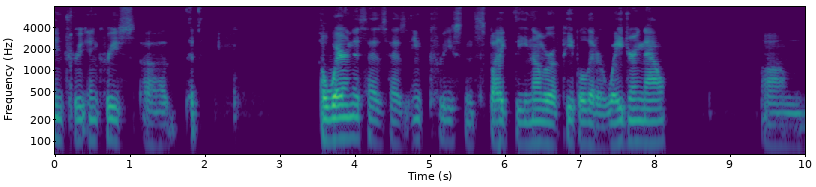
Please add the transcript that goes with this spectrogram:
incre- increase uh, awareness has has increased and spiked the number of people that are wagering now, um,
